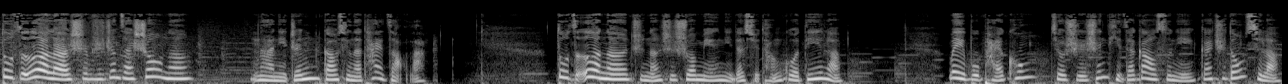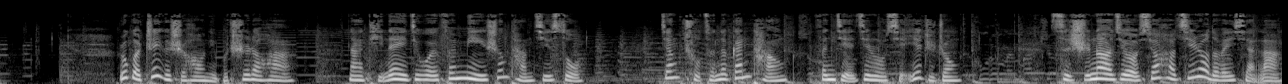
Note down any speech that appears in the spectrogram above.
肚子饿了是不是正在瘦呢？那你真高兴的太早了。肚子饿呢，只能是说明你的血糖过低了。胃部排空就是身体在告诉你该吃东西了。如果这个时候你不吃的话，那体内就会分泌升糖激素，将储存的肝糖分解进入血液之中。此时呢，就有消耗肌肉的危险啦。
